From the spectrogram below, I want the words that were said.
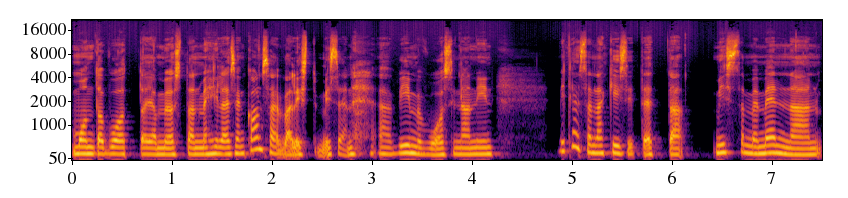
monta vuotta ja myös tämän mehiläisen kansainvälistymisen viime vuosina, niin miten sä näkisit, että missä me mennään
